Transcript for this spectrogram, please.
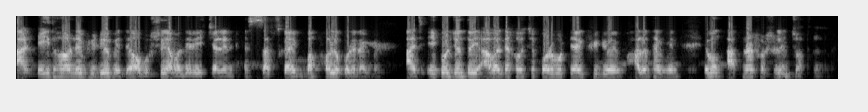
আর এই ধরনের ভিডিও পেতে অবশ্যই আমাদের এই চ্যানেলটিকে সাবস্ক্রাইব বা ফলো করে রাখবেন। আজ এই পর্যন্তই, আবার দেখা হচ্ছে পরবর্তী এক ভিডিও ভালো থাকবেন এবং আপনার ফসলের যত্ন নেবেন।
